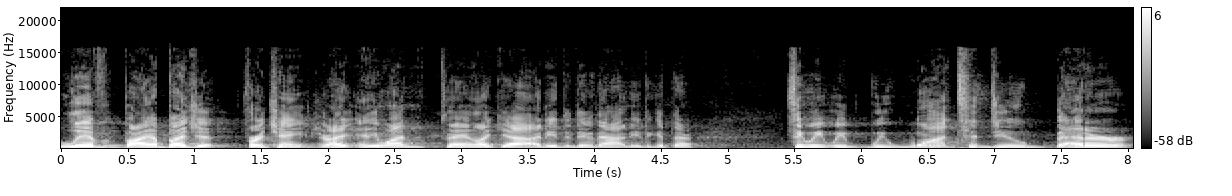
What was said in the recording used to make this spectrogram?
live by a budget for a change, right? Anyone saying, like, yeah, I need to do that, I need to get there? See, we, we, we want to do better.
